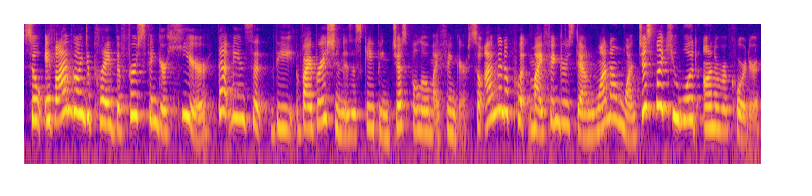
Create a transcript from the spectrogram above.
So if I'm going to play the first finger here, that means that the vibration is escaping just below my finger. So I'm going to put my fingers down one on one, just like you would on a recorder.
